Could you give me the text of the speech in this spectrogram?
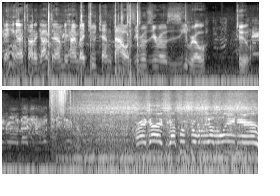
Dang, I thought I got there. I'm behind by 210 thou. 0002. Alright guys, I got pushed over to the other lane here.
